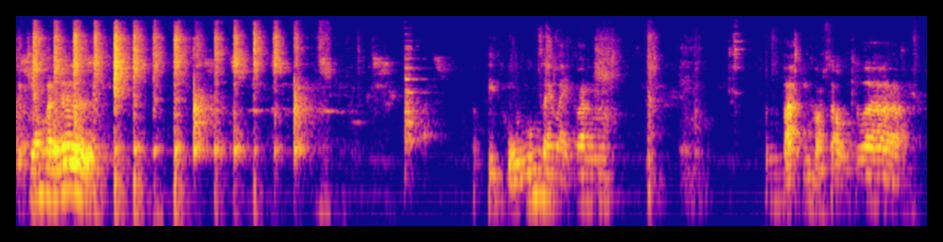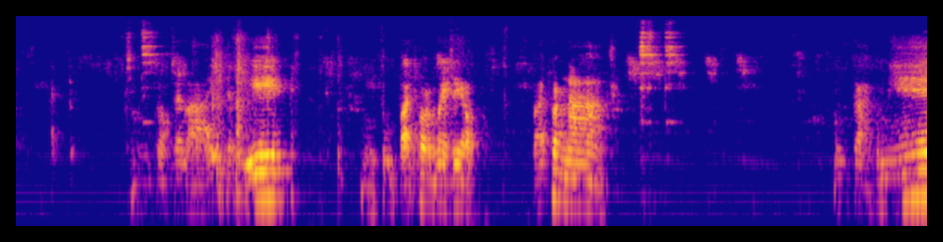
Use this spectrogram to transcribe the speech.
กระเทียมกันเด้อพริกผงลุงใส่ไว้ก่อนปนปลากินข้าวเช้าตัว ต้องใส่หลายจะเผ็ดนี่ตุ้มปลาช่อนไว้แล้วปลาช่อนนามึงกลางคนนี้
